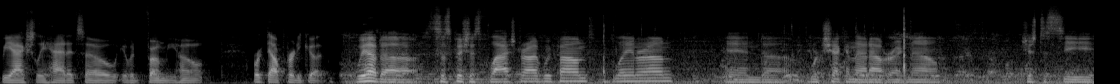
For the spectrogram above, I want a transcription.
we actually had it so it would phone me home. Worked out pretty good. We had a suspicious flash drive we found laying around, and uh, we're checking that out right now just to see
